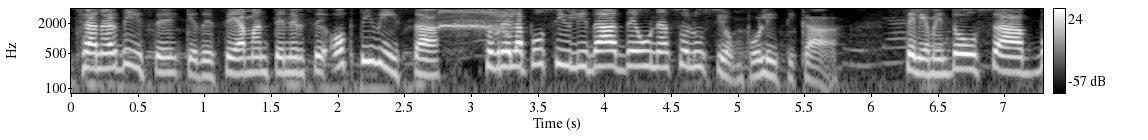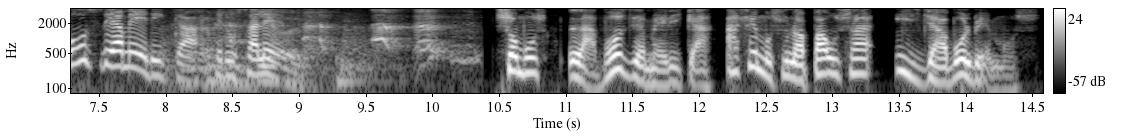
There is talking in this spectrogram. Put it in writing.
Chanar dice que desea mantenerse optimista sobre la posibilidad de una solución política. Celia Mendoza, Voz de América, Jerusalén. Somos la Voz de América. Hacemos una pausa y ya volvemos.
